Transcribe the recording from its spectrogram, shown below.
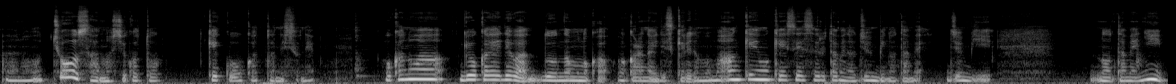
あの調査の仕事結構多かったんですよね。他の業界ではどんなものかわからないですけれども、まあ、案件を形成するための準備のため準備のために、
